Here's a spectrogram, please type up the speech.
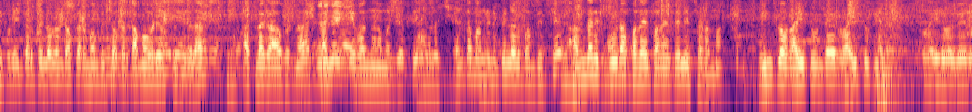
ఇప్పుడు ఇద్దరు పిల్లలు ఉంటే ఒకరు పంపిస్తే ఒకరికి అమ్మఒడి వస్తుంది కదా. అట్లా కాకుండా తల్లికి వందనం అని చెప్పి ఎంత మందిని పిల్లలు పంపిస్తే అందరికి కూడా పదహైదు పదహైదు వేలు ఇస్తాడమ్మా. ఇంట్లో రైతు ఉంటే రైతుకి ఒక ఇరవై వేలు.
